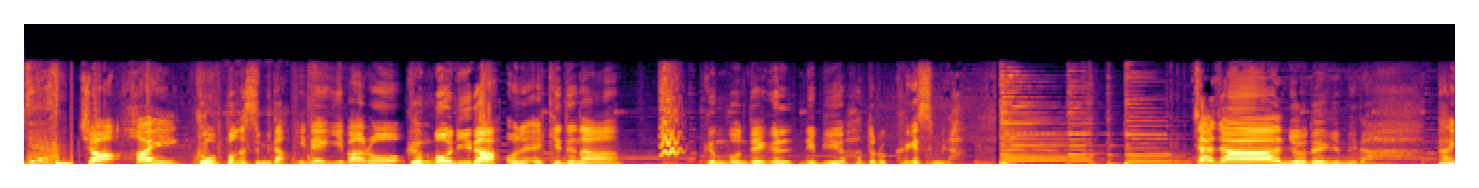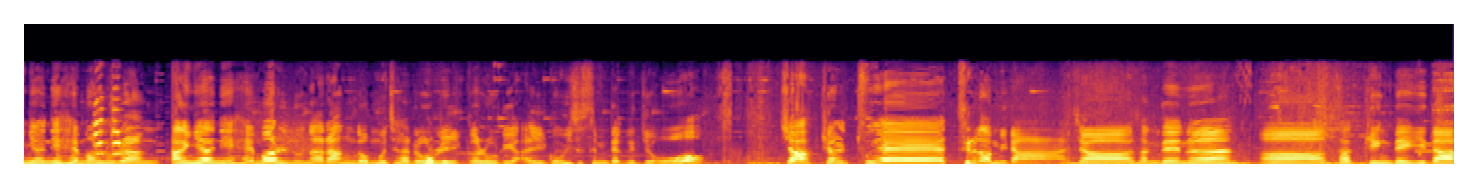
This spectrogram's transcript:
yeah. 자 하이쿠 반갑습니다. 이 덱이 바로 근본이다. 오늘 에키드나 근본 덱을 리뷰하도록 하겠습니다. 짜잔 요 덱입니다. 당연히 해멀루랑 당연히 해멀루나랑 너무 잘 어울릴 걸 우리 알고 있었습니다. 그죠? 자 결투에 들어갑니다. 자 상대는 아 각킹 덱이다.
